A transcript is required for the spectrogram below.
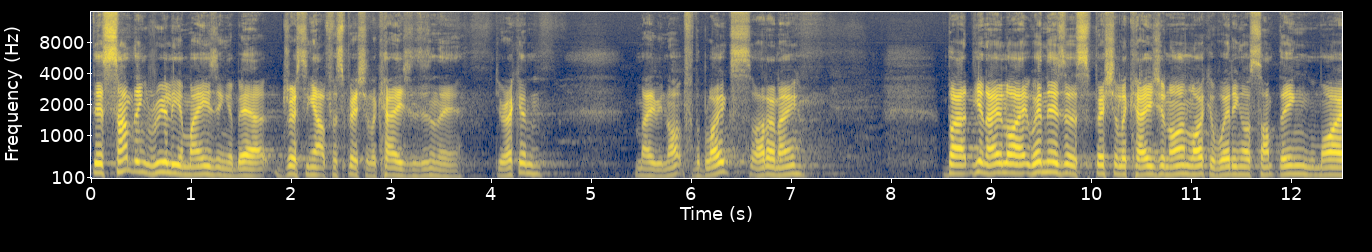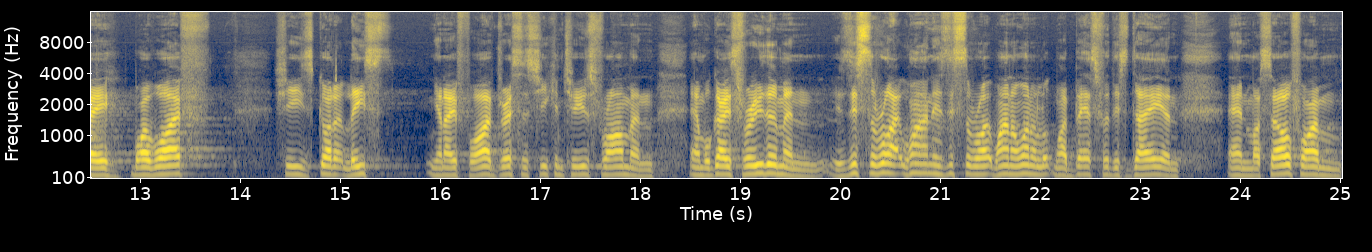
there's something really amazing about dressing up for special occasions, isn't there? Do you reckon? Maybe not for the blokes. I don't know. But, you know, like when there's a special occasion on, like a wedding or something, my, my wife, she's got at least, you know, five dresses she can choose from, and, and we'll go through them. And is this the right one? Is this the right one? I want to look my best for this day. And, and myself, I'm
